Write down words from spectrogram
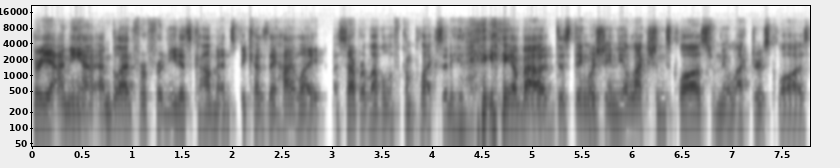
Sure. Yeah. I mean, I, am glad for Franita's comments because they highlight a separate level of complexity, thinking about distinguishing the elections clause from the electors clause.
